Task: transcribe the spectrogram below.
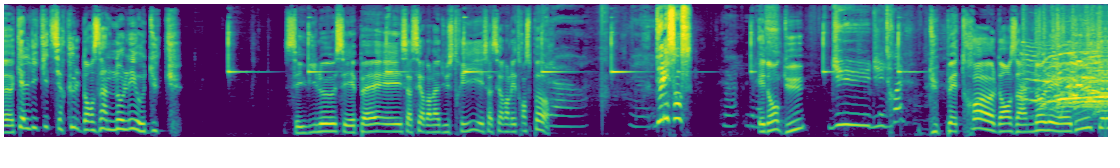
Euh, quel liquide circule dans un oléoduc? C'est huileux, c'est épais, et ça sert dans l'industrie et ça sert dans les transports. De l'essence Et donc du, Du. du... pétrole du pétrole dans un oléoduc.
